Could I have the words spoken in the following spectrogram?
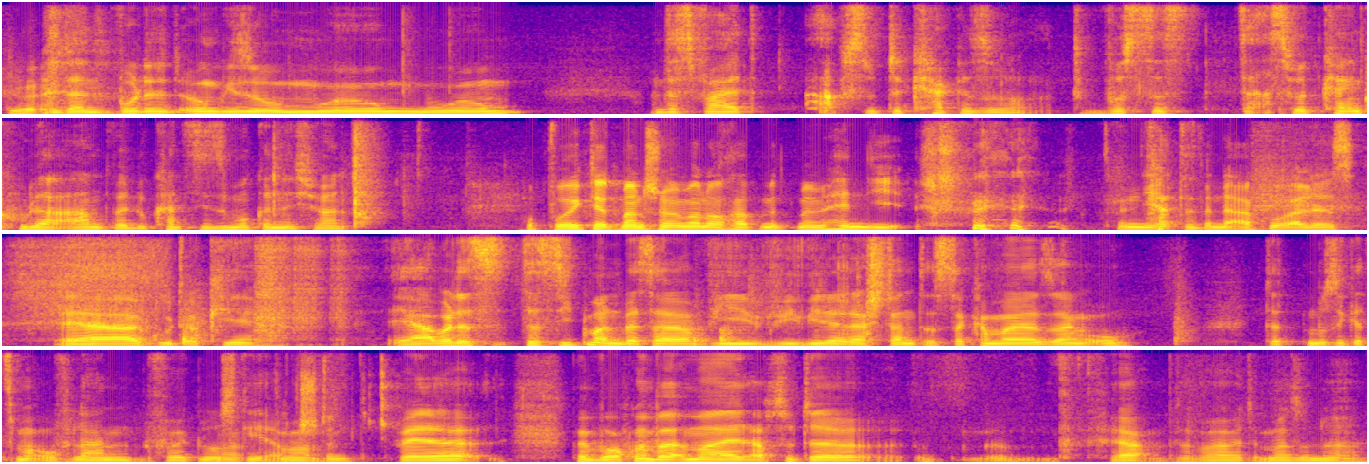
Und dann wurde das irgendwie so und das war halt absolute Kacke so. Du wusstest, das wird kein cooler Abend, weil du kannst diese Mucke nicht hören. Obwohl ich das manchmal immer noch habe mit meinem Handy. wenn, die, wenn, der Akku alles. Ja, gut, okay. Ja, aber das, das sieht man besser, wie, wie wieder der Stand ist. Da kann man ja sagen, oh, das muss ich jetzt mal aufladen, bevor ich losgehe. Ja, aber stimmt. Bei, bei Walkman war immer halt absoluter, äh, ja, das war halt immer so eine.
